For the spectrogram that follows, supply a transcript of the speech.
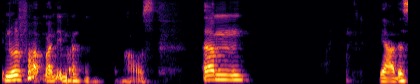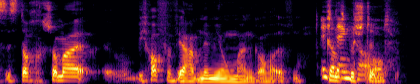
im Notfall hat man immer im Haus. Ähm, ja, das ist doch schon mal, ich hoffe, wir haben dem jungen Mann geholfen. Ich Ganz denke bestimmt. auch.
